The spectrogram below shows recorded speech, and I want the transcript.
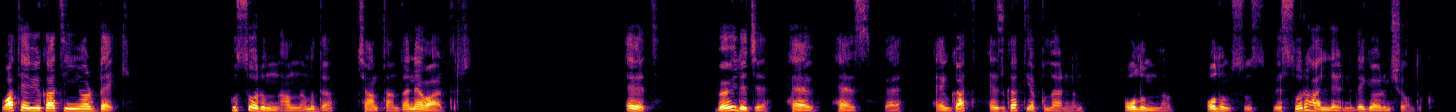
What have you got in your bag? Bu sorunun anlamı da çantanda ne vardır? Evet, böylece have, has ve have got, has got yapılarının olumlu, olumsuz ve soru hallerini de görmüş olduk.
